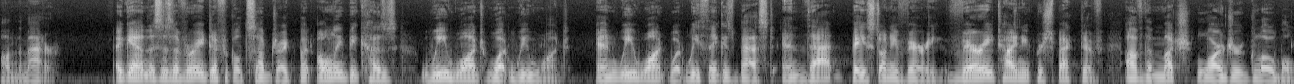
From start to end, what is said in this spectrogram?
on the matter. Again, this is a very difficult subject, but only because we want what we want and we want what we think is best, and that based on a very, very tiny perspective of the much larger global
